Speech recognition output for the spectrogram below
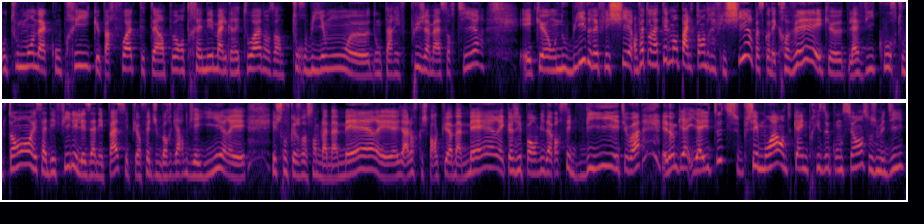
où tout le monde a compris que parfois t'étais un peu entraîné malgré toi dans un tourbillon euh, dont t'arrives plus jamais à sortir et qu'on oublie de réfléchir. En fait, on a tellement pas le temps de réfléchir parce qu'on est crevé et que la vie court tout le temps et ça défile et les années passent et puis en fait, je me regarde vieillir et, et je trouve que je ressemble à ma mère et alors que je parle plus à ma mère et que j'ai pas envie d'avoir cette vie et tu vois. Et donc, il y a, eu tout chez moi, en tout cas, une prise de conscience où je me dis,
